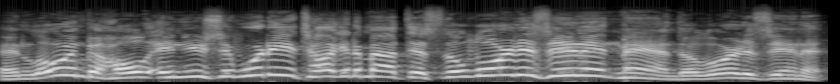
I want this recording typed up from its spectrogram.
and lo and behold, and you said, what are you talking about? This the Lord is in it, man. The Lord is in it.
